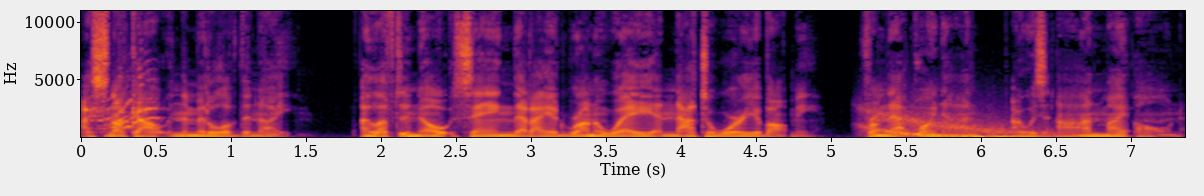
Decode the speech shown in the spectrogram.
I snuck out in the middle of the night. I left a note saying that I had run away and not to worry about me. From that point on, I was on my own.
